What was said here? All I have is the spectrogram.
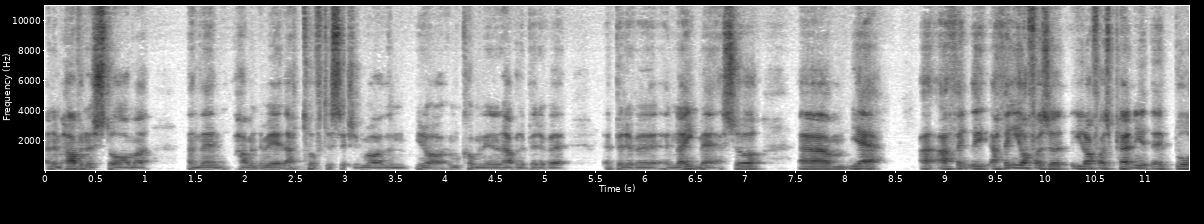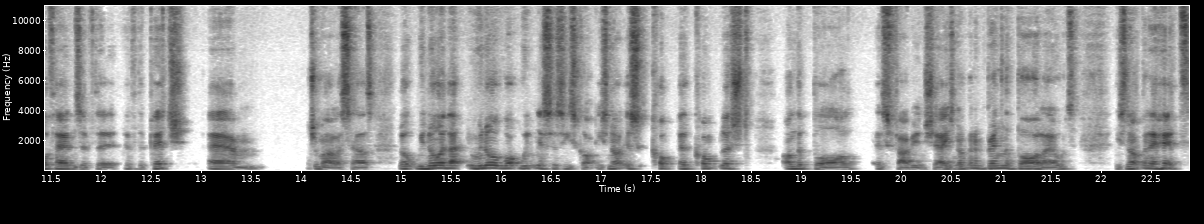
and him having a stormer and then having to make that tough decision rather than you know him coming in and having a bit of a a bit of a, a nightmare. So um, yeah, I, I, think the I think he offers a he offers plenty at both ends of the of the pitch. Um, Jamal Lascelles. Look, we know that we know what weaknesses he's got. He's not as accomplished on the ball as Fabian Schär. He's not going to bring the ball out. He's not going to hit,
